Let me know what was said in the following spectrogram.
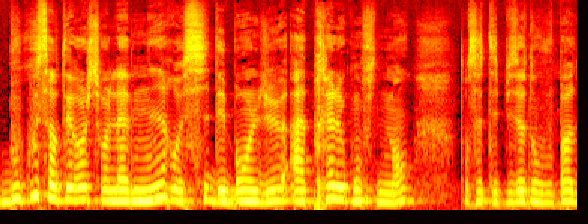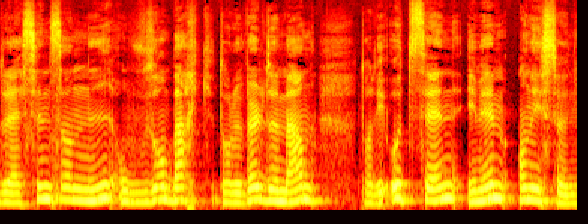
Beaucoup s'interrogent sur l'avenir aussi des banlieues après le confinement. Dans cet épisode, on vous parle de la Seine-Saint-Denis, on vous embarque dans le Val-de-Marne, dans les Hauts-de-Seine et même en Essonne.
